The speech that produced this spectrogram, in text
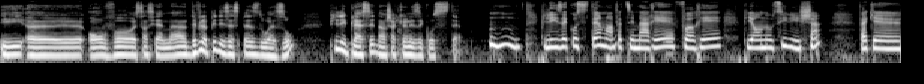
Et euh, on va essentiellement développer des espèces d'oiseaux, puis les placer dans chacun des écosystèmes. Mhm. Puis les écosystèmes, en fait, c'est marais, forêt, puis on a aussi les champs. Fait que,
